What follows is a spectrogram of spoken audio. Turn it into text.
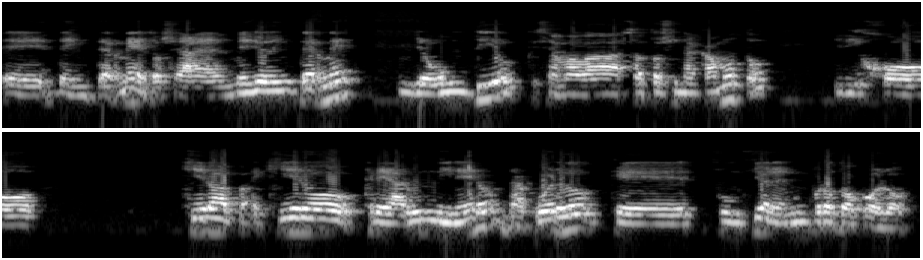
eh, de Internet. O sea, en medio de Internet llegó un tío que se llamaba Satoshi Nakamoto y dijo, quiero, quiero crear un dinero, ¿de acuerdo? Que funcione en un protocolo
